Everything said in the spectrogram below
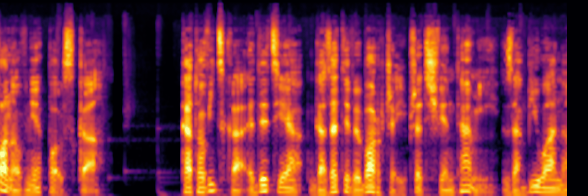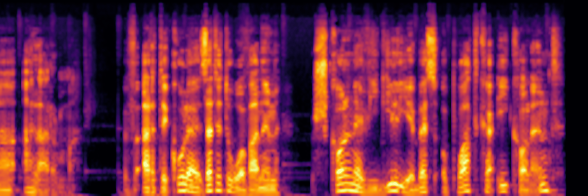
Ponownie Polska. Katowicka edycja Gazety Wyborczej przed świętami zabiła na alarm. W artykule zatytułowanym Szkolne wigilie bez opłatka i kolęd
